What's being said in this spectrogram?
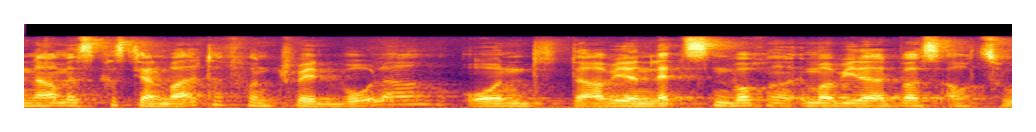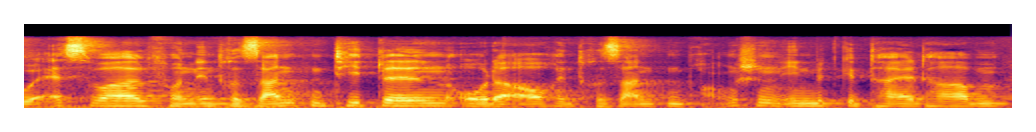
Mein Name ist Christian Walter von TradeVola und da wir in den letzten Wochen immer wieder etwas auch zur US-Wahl von interessanten Titeln oder auch interessanten Branchen Ihnen mitgeteilt haben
